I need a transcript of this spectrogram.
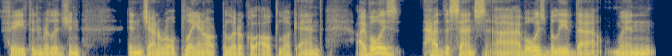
faith and religion in general play in our political outlook. And I've always had the sense uh, i've always believed that when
